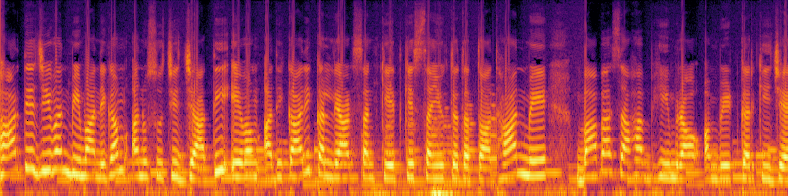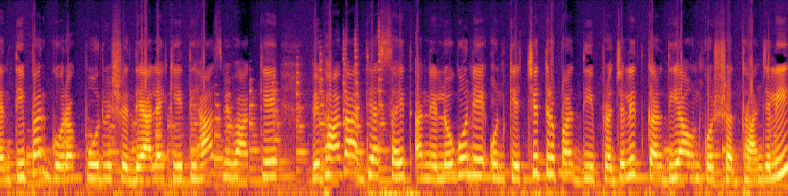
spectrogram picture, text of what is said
भारतीय जीवन बीमा निगम अनुसूचित जाति एवं अधिकारी कल्याण संकेत के संयुक्त तत्वाधान में बाबा साहब भीमराव अंबेडकर की जयंती पर गोरखपुर विश्वविद्यालय के इतिहास विभाग के विभागाध्यक्ष सहित अन्य लोगों ने उनके चित्र पर दीप प्रज्वलित कर दिया उनको श्रद्धांजलि।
